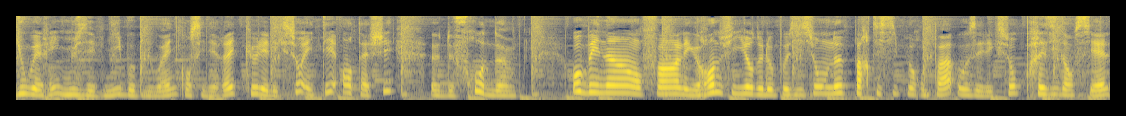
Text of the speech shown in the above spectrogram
Yoweri Museveni. Bobby Wine considérait que l'élection était entachée euh, de fraude. Au Bénin, enfin, les grandes figures de l'opposition ne participeront pas aux élections présidentielles.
